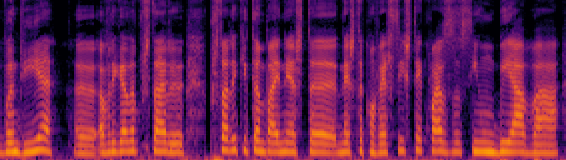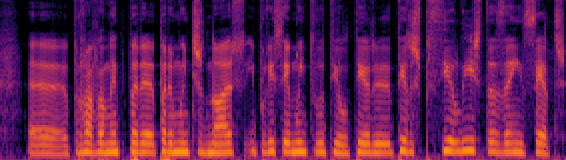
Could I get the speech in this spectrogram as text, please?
bom dia. obrigada por estar, por estar aqui também nesta, nesta conversa. Isto é quase assim um beabá, provavelmente para, para muitos de nós, e por isso é muito útil ter, ter especialistas em insetos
